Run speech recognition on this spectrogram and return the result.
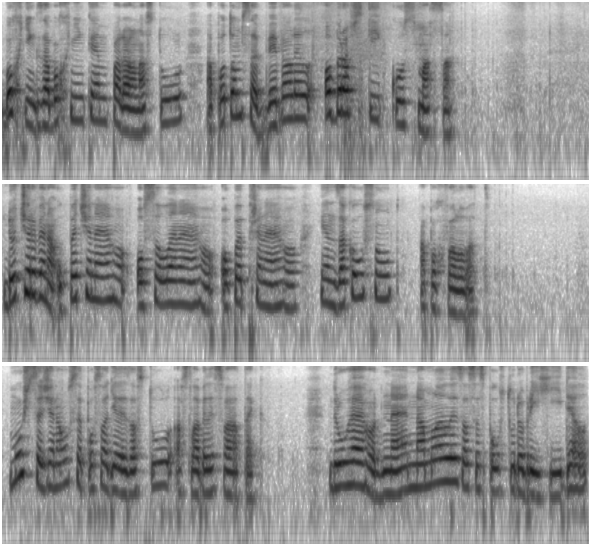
Bochník za bochníkem padal na stůl a potom se vyvalil obrovský kus masa. Do červena upečeného, osoleného, opepřeného, jen zakousnout a pochvalovat. Muž se ženou se posadili za stůl a slavili svátek. Druhého dne namleli zase spoustu dobrých jídel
